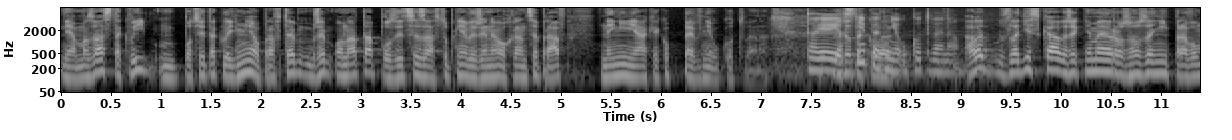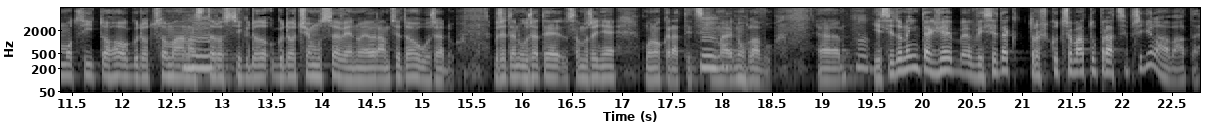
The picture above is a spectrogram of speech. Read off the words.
Já mám z vás takový pocit, tak lidi mě opravte, že ona ta pozice zástupně veřejného ochránce práv není nějak jako pevně ukotvena. To je, je jasně to takové, pevně ukotvena. Ale z hlediska, řekněme, rozhození pravomocí toho, kdo co má hmm. na mhm. starosti, kdo, kdo čemu se věnuje v rámci toho úřadu. Protože ten úřad je samozřejmě monokratický, hmm. má jednu hlavu. E, hmm. Jestli to není tak, že vy si tak trošku třeba tu práci přiděláváte?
